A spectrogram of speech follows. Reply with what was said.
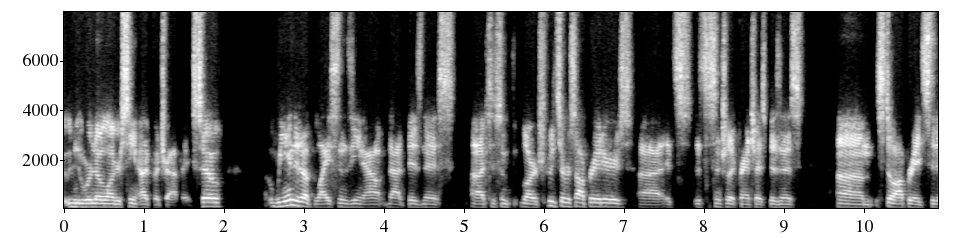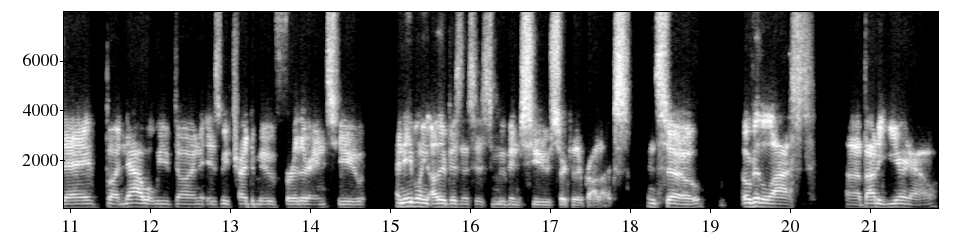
we're no longer seeing high foot traffic. So we ended up licensing out that business uh, to some large food service operators. Uh, it's it's essentially a franchise business. Um, still operates today, but now what we've done is we've tried to move further into enabling other businesses to move into circular products. And so, over the last uh, about a year now,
